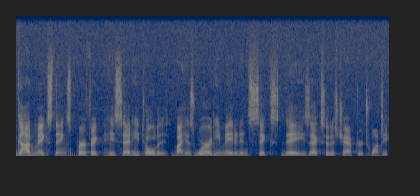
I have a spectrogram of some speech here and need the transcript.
God makes things perfect. He said he told it by his word. He made it in six days, Exodus chapter 20.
